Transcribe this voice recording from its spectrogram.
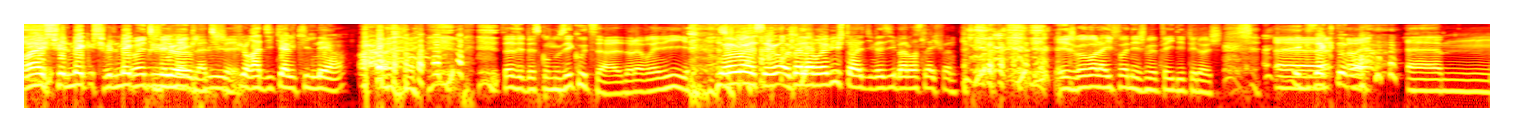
Ouais, je fais le mec, je fais le mec, Ouais, plus, le mec, euh, là, tu plus, radical qu'il n'est. Hein. ça, c'est parce qu'on nous écoute, ça, dans la vraie vie. Ouais, ouais, c'est- dans la vraie vie, je t'aurais dit, vas-y, balance l'iPhone. et je revends l'iPhone et je me paye des péloches. Euh, Exactement. ouais. Euh,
